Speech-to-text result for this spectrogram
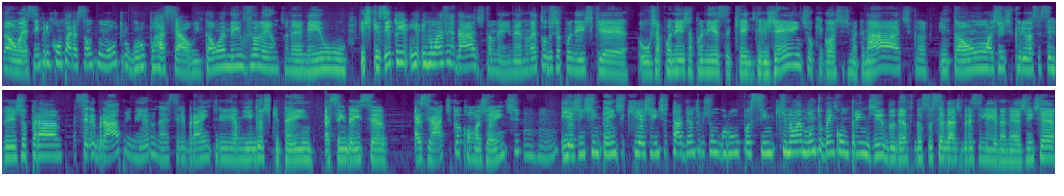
não, é sempre em comparação com outro grupo racial. Então é meio violento, né? Meio esquisito e, e não é verdade também, né? Não é todo japonês que é ou japonês, japonesa que é inteligente ou que gosta de matemática. Então a gente criou essa cerveja para celebrar primeiro, né? Celebrar entre amigas que têm ascendência asiática, como a gente. Uhum. E a gente entende que a gente tá dentro de um grupo, assim, que não é muito bem compreendido dentro da sociedade brasileira, né? A gente é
